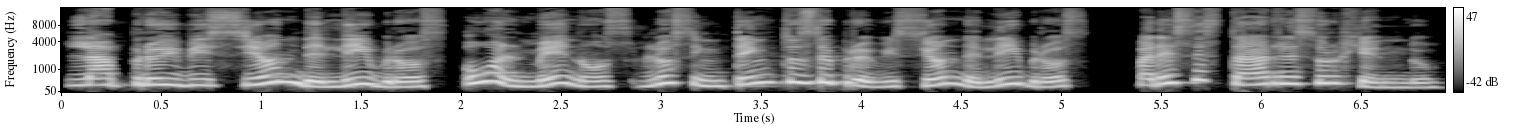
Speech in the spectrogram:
La prohibición de libros, o al menos los intentos de prohibición de libros, parece estar resurgiendo.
